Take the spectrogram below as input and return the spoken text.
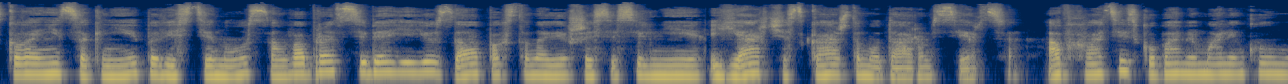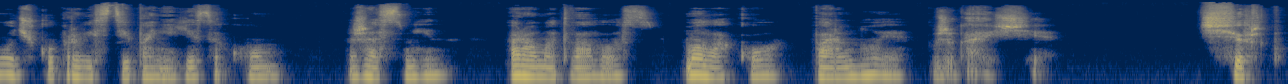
Склониться к ней, повести носом, вобрать в себя ее запах, становившийся сильнее и ярче с каждым ударом сердца. Обхватить губами маленькую мочку, провести по ней языком. Жасмин, аромат волос, молоко, парное, вжигающее. Черт!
